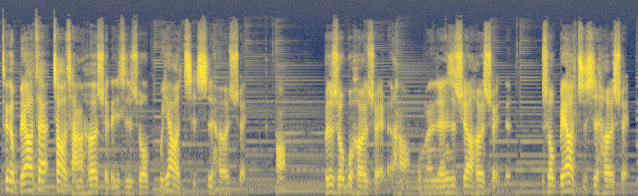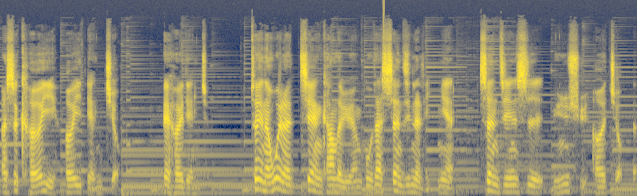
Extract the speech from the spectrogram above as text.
这个不要再照常喝水的意思是说，不要只是喝水哦，不是说不喝水了哈，我们人是需要喝水的，说不要只是喝水，而是可以喝一点酒，可以喝一点酒。所以呢，为了健康的缘故，在圣经的里面，圣经是允许喝酒的。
